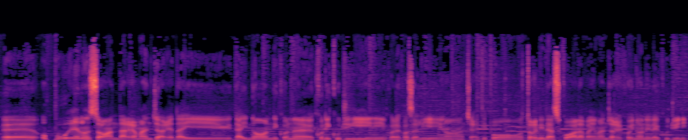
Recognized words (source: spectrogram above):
eh, oppure, non so, andare a mangiare dai, dai nonni con, con i cugini, quelle cose lì, no? Cioè, tipo, torni da scuola, vai a mangiare con i nonni e dai cugini,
